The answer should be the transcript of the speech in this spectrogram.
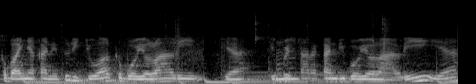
kebanyakan itu dijual ke Boyolali ya dibesarkan di Boyolali ya.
